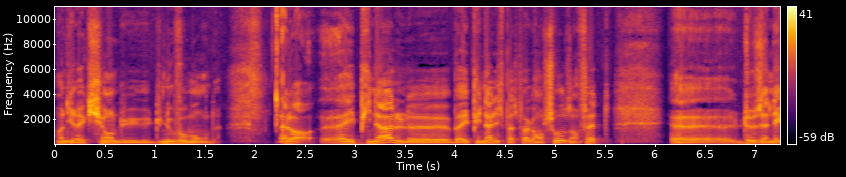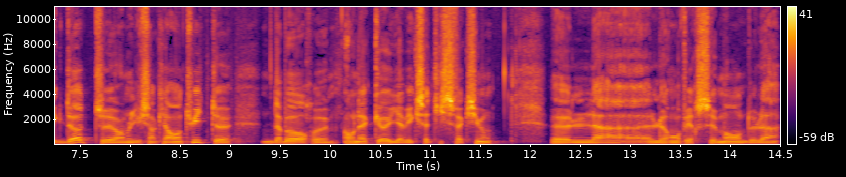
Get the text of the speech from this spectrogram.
en direction du, Nouveau Monde. Alors, à Épinal, euh, bah Épinal, il se passe pas grand-chose, en fait. Euh, deux anecdotes en 1848. D'abord, on accueille avec satisfaction le renversement de la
